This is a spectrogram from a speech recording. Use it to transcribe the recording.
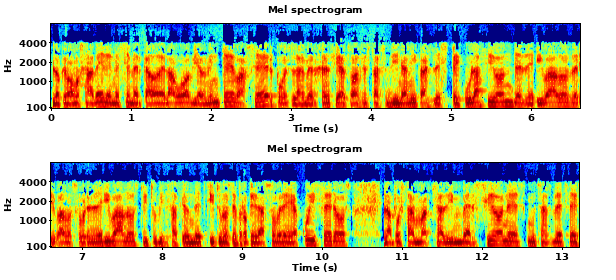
lo que vamos a ver en ese mercado del agua obviamente va a ser pues la emergencia de todas estas dinámicas de especulación, de derivados, derivados sobre derivados, titulización de títulos de propiedad sobre acuíferos, la puesta en marcha de inversiones, muchas veces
